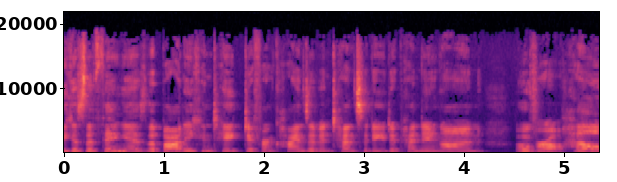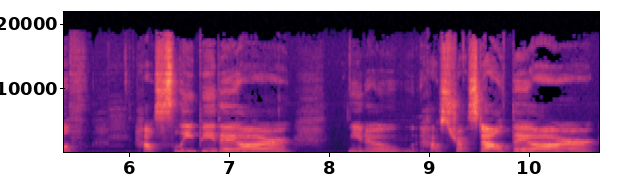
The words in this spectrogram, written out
Because the thing is, the body can take different kinds of intensity depending on overall health, how sleepy they are, you know, how stressed out they are,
